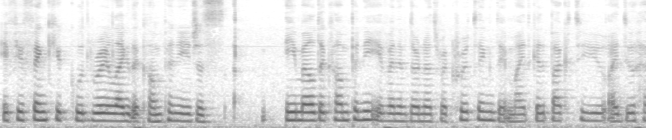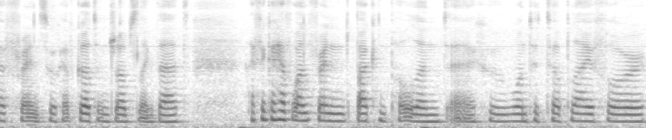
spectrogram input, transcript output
If you think you could really like the company just email the company even if they're not recruiting they might get back to you. I do have friends who have gotten jobs like that. I think i have one friend back in poland uh, who wanted to apply for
